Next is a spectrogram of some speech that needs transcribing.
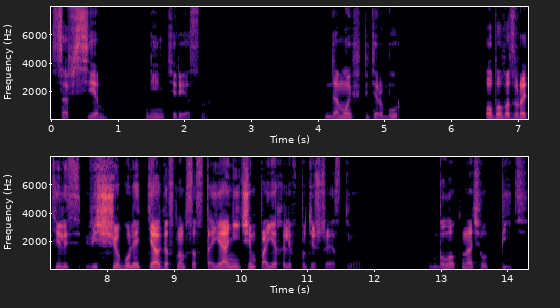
совсем неинтересно. Домой в Петербург оба возвратились в еще более тягостном состоянии, чем поехали в путешествие. Блок начал пить.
